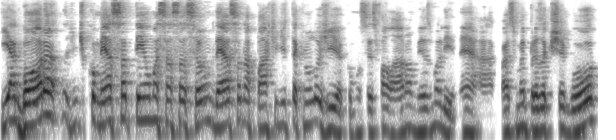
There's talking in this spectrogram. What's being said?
E agora a gente começa a ter uma sensação dessa na parte de tecnologia, como vocês falaram mesmo ali, né? Quase uma empresa que chegou,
